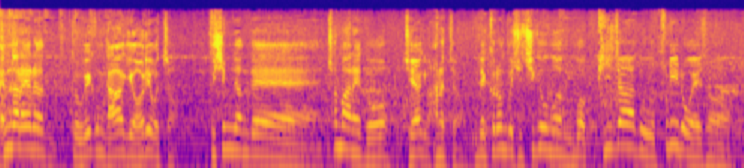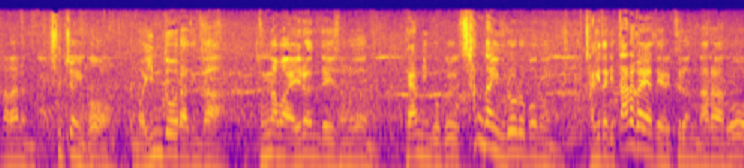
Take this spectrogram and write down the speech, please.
옛날에는 그 외국 나가기 어려웠죠. 90년대 초만 해도 제약이 많았죠. 근데 그런 것이 지금은 뭐 비자도 프리로 해서 나가는 실정이고 뭐 인도라든가 동남아 이런 데에서는 대한민국을 상당히 우러러보는 자기들이 따라가야 될 그런 나라로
